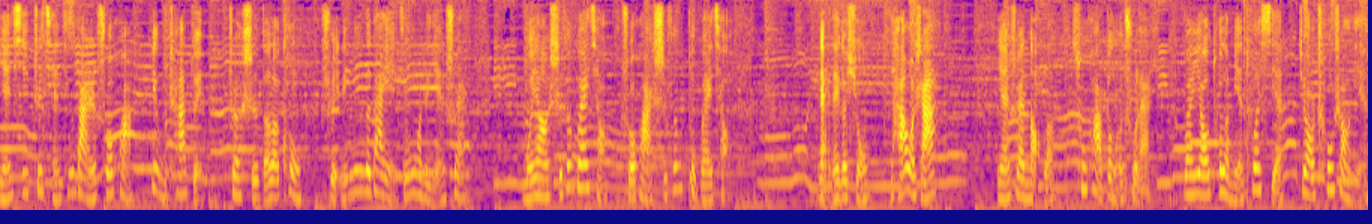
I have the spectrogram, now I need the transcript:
妍希之前听大人说话，并不插嘴，这时得了空，水灵灵的大眼睛望着严帅，模样十分乖巧，说话十分不乖巧。奶奶个熊，你喊我啥？严帅恼了，粗话蹦了出来，弯腰脱了棉拖鞋，就要抽少年。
